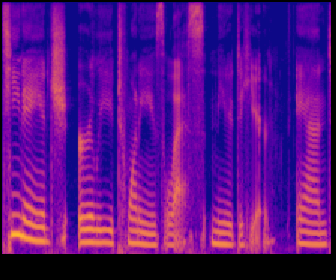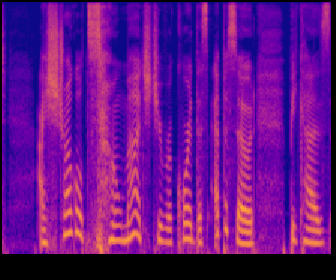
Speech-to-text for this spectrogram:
teenage, early 20s Les needed to hear. And I struggled so much to record this episode because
